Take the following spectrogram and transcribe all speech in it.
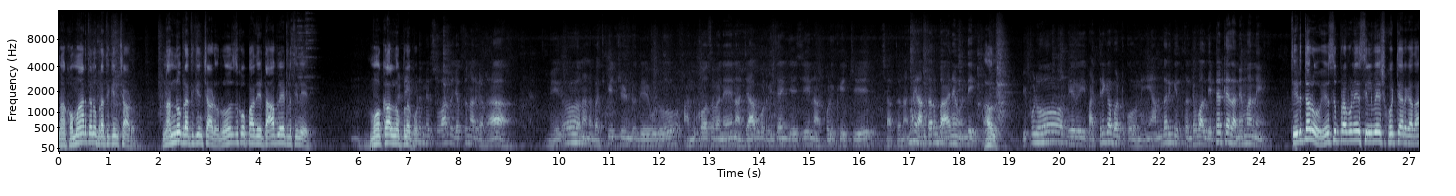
నా కుమార్తెను బ్రతికించాడు. నన్ను బ్రతికించాడు. రోజుకు పది టాబ్లెట్లు తినేది. మోకాలు నొప్పులకు. ఇప్పుడు మీరు సువార్త చెప్తున్నారు కదా మీరు నన్ను బతికిచ్చిండు దేవుడు అందుకోసమనే నా జాబ్ కూడా రిజైన్ చేసి నా కొడుకు ఇచ్చి చేస్తున్నాను మీరు అంటారు బాగానే ఉంది. అవును. ఇప్పుడు మీరు ఈ పత్రిక పట్టుకొని అందరికి ఇస్తుంటే వాళ్ళు తిట్టట్లేదా మిమ్మల్ని? తిడతారు. యేసు ప్రభునే సిల్వేసి కొట్టారు కదా.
